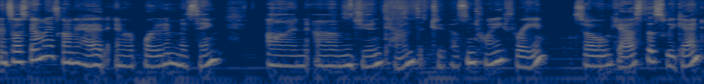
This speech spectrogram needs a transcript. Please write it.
And so his family has gone ahead and reported him missing on um, June 10th, 2023. So, yes, this weekend.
